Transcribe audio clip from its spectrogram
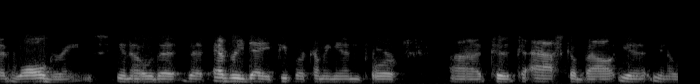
at Walgreens? You know that that every day people are coming in for uh, to to ask about you know, you know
